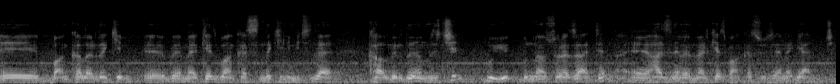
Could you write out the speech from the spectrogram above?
e, bankalardaki e, ve Merkez Bankası'ndaki limiti de kaldırdığımız için bu yük bundan sonra zaten e, Hazine ve Merkez Bankası üzerine gelmeyecek.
